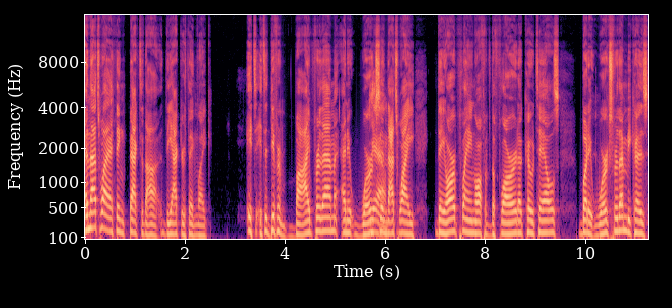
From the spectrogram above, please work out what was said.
and that's why I think back to the the actor thing, like it's it's a different vibe for them, and it works, Yeah. and that's why they are playing off of the Florida coattails, but it works for them because.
